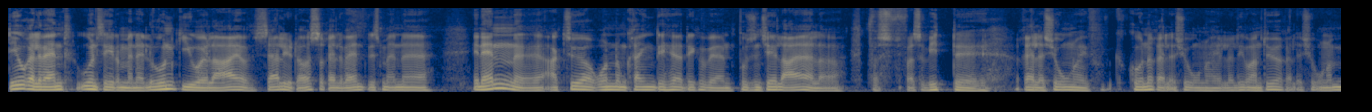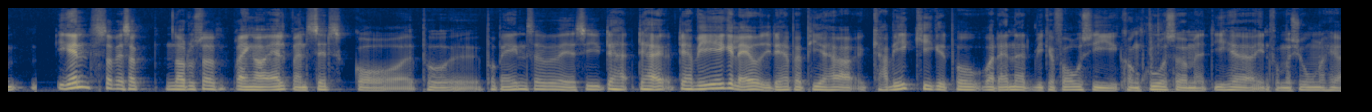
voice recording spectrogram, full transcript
det er jo relevant, uanset om man er långiver eller ej, og særligt også relevant, hvis man er en anden øh, aktør rundt omkring det her. Det kan være en potentiel ejer, eller for, for så vidt øh, relationer, kunderelationer eller leverandørrelationer igen, så vil jeg så, når du så bringer Altman sæt går øh, på, øh, på banen, så vil jeg sige, det har, det, har, det har vi ikke lavet i det her papir her. Har vi ikke kigget på, hvordan at vi kan forudsige konkurser med de her informationer her.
